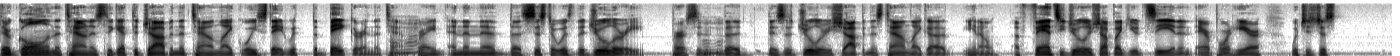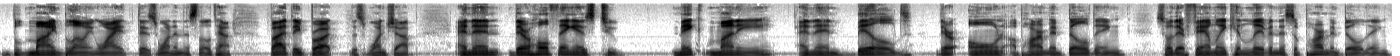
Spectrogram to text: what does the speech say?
Their goal in the town is to get the job in the town, like we stayed with the baker in the town, right? And then the the sister was the jewelry person. Mm-hmm. The there's a jewelry shop in this town, like a you know a fancy jewelry shop like you'd see in an airport here, which is just b- mind blowing why there's one in this little town. But they brought this one shop, and then their whole thing is to make money and then build their own apartment building so their family can live in this apartment building.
